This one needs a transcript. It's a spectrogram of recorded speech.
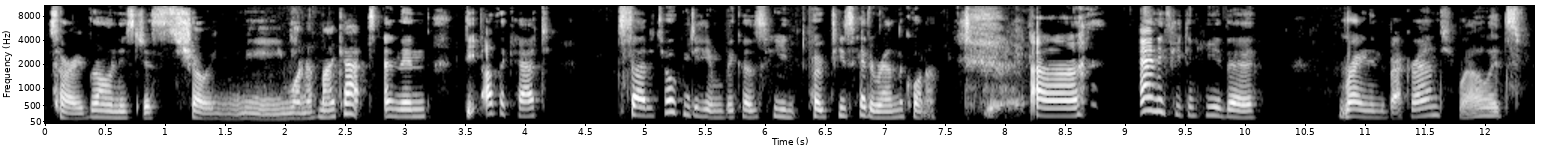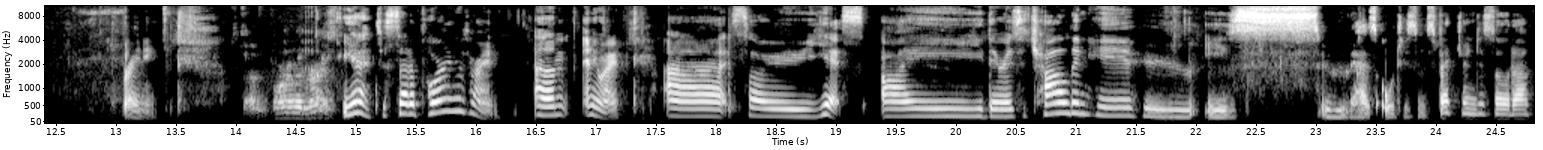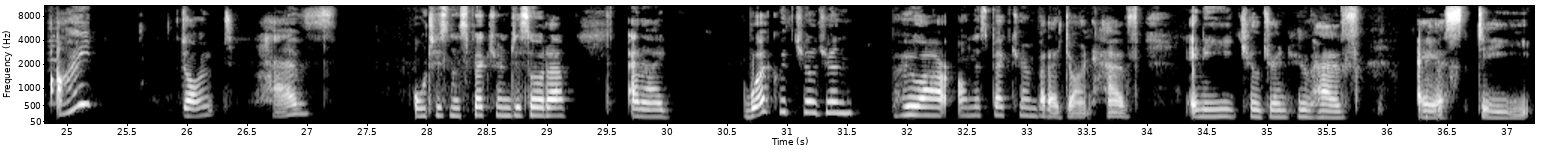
Sorry, Rowan is just showing me one of my cats. And then the other cat started talking to him because he poked his head around the corner. Uh, and if you can hear the rain in the background, well, it's raining. Started pouring with rain. Yeah, just started pouring with rain. Um, anyway, uh, so yes, I there is a child in here who is who has autism spectrum disorder. I don't have autism spectrum disorder and I work with children who are on the spectrum, but I don't have any children who have ASD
